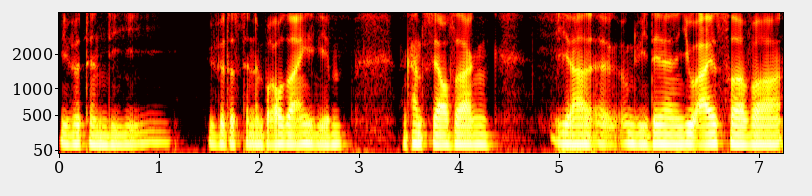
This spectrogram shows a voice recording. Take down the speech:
wie wird denn die, wie wird das denn im Browser eingegeben? Dann kannst du ja auch sagen, ja, äh, irgendwie der UI-Server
